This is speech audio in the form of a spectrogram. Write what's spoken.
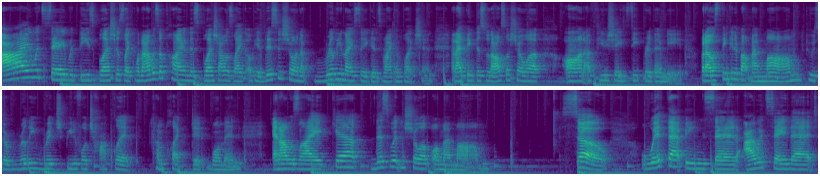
I would say with these blushes, like when I was applying this blush, I was like, okay, this is showing up really nicely against my complexion. And I think this would also show up on a few shades deeper than me. But I was thinking about my mom, who's a really rich, beautiful chocolate complected woman. And I was like, yeah, this wouldn't show up on my mom. So with that being said, I would say that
